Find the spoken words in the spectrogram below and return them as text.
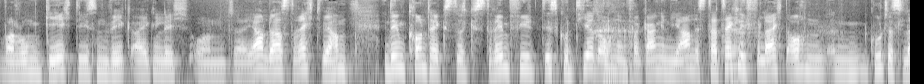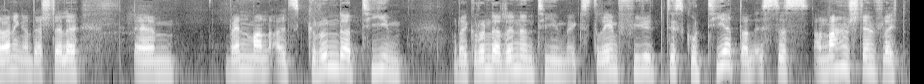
warum gehe ich diesen Weg eigentlich? Und äh, ja, und du hast recht, wir haben in dem Kontext extrem viel diskutiert, auch in den vergangenen Jahren. Ist tatsächlich ja. vielleicht auch ein, ein, gutes Learning an der Stelle, ähm, wenn man als Gründerteam oder Gründerinnen-Team extrem viel diskutiert, dann ist es an manchen Stellen vielleicht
